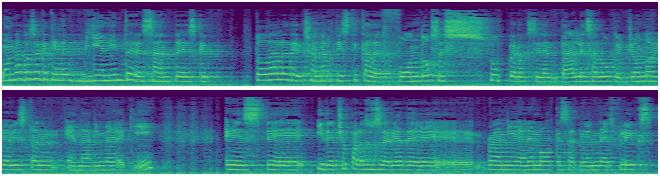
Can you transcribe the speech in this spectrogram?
Una cosa que tiene bien interesante es que toda la dirección artística de fondos es súper occidental, es algo que yo no había visto en, en, anime de aquí. Este, y de hecho para su serie de Brand New Animal que salió en Netflix,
